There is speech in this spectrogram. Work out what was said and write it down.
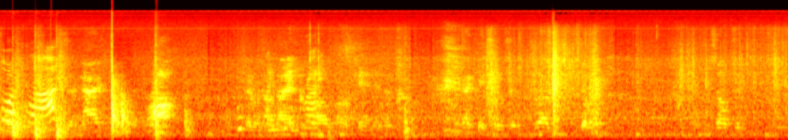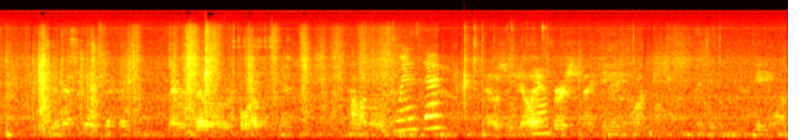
Four o'clock. Is there a knife? There were no or candy. In that case, it was a drug killing. Resulted, you investigated that case. There were several, there were four of them. How long was that? Wednesday. That was in July Yeah. first, nineteen eighty-one.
